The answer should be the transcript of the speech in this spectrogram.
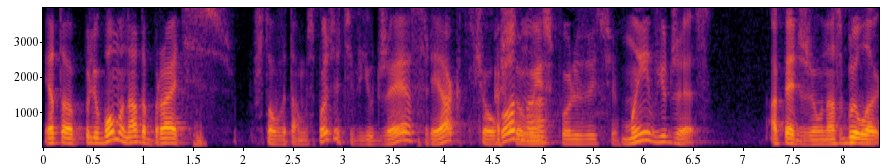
это по-любому надо брать, что вы там используете, Vue.js, React, что угодно. А что вы используете? Мы Vue.js. Опять же, у нас было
